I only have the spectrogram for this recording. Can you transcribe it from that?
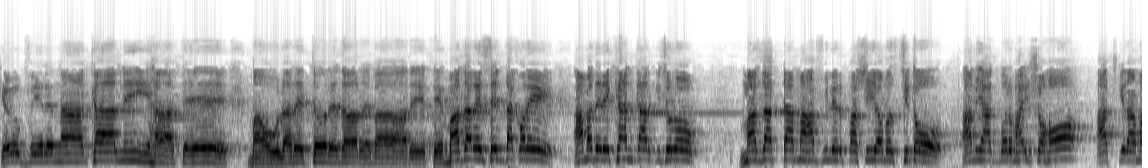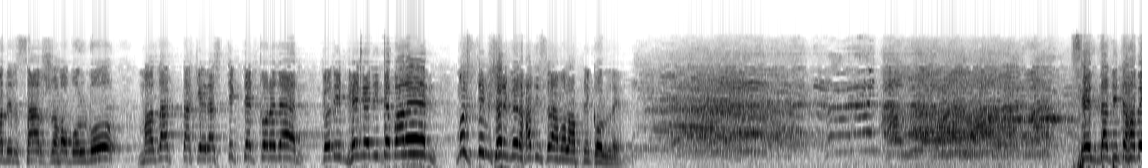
কেউ ফিরে না খালি হাতে মাওলারে তোর দরবারেতে মাজারে চেষ্টা করে আমাদের এখানকার কিছু লোক মাজারটা মাহফিলের পাশেই অবস্থিত আমি আকবর ভাই সহ আজকের আমাদের স্যার সহ বলব, মাজারটাকে রেস্ট্রিক্টেড করে দেন। যদি ভেঙে দিতে পারেন, মুসলিম শরীফের হাদিসের আমল আপনি করলেন। সেজদা দিতে হবে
